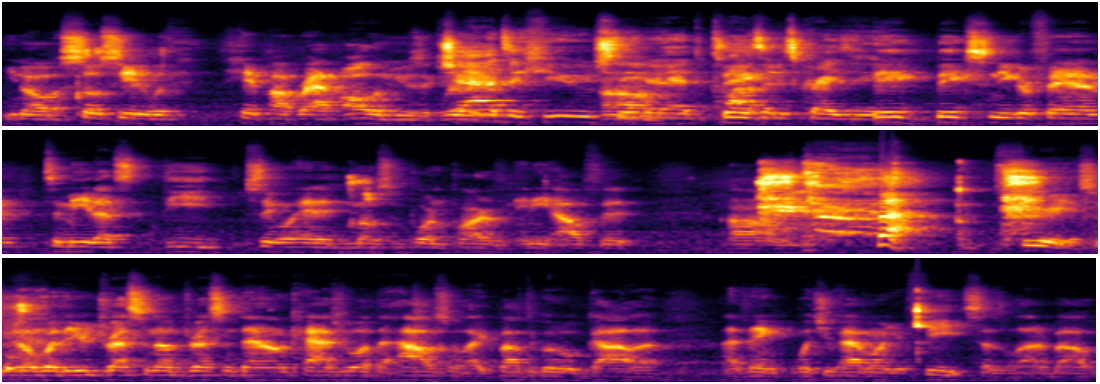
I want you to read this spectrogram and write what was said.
you know, associated with hip hop, rap, all the music. Really. Chad's a huge Um, sneakerhead. big- Closet is crazy. big big sneaker fan to me that's the single-handed most important part of any outfit um, i'm serious you know whether you're dressing up dressing down casual at the house or like about to go to a gala i think what you have on your feet says a lot about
